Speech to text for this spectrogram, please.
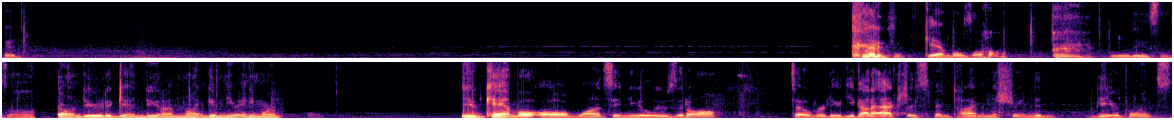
Good. Gambles all. Loses all. Don't do it again, dude. I'm not giving you any more points. You gamble all once and you lose it all. It's over, dude. You gotta actually spend time in the stream to get your points.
